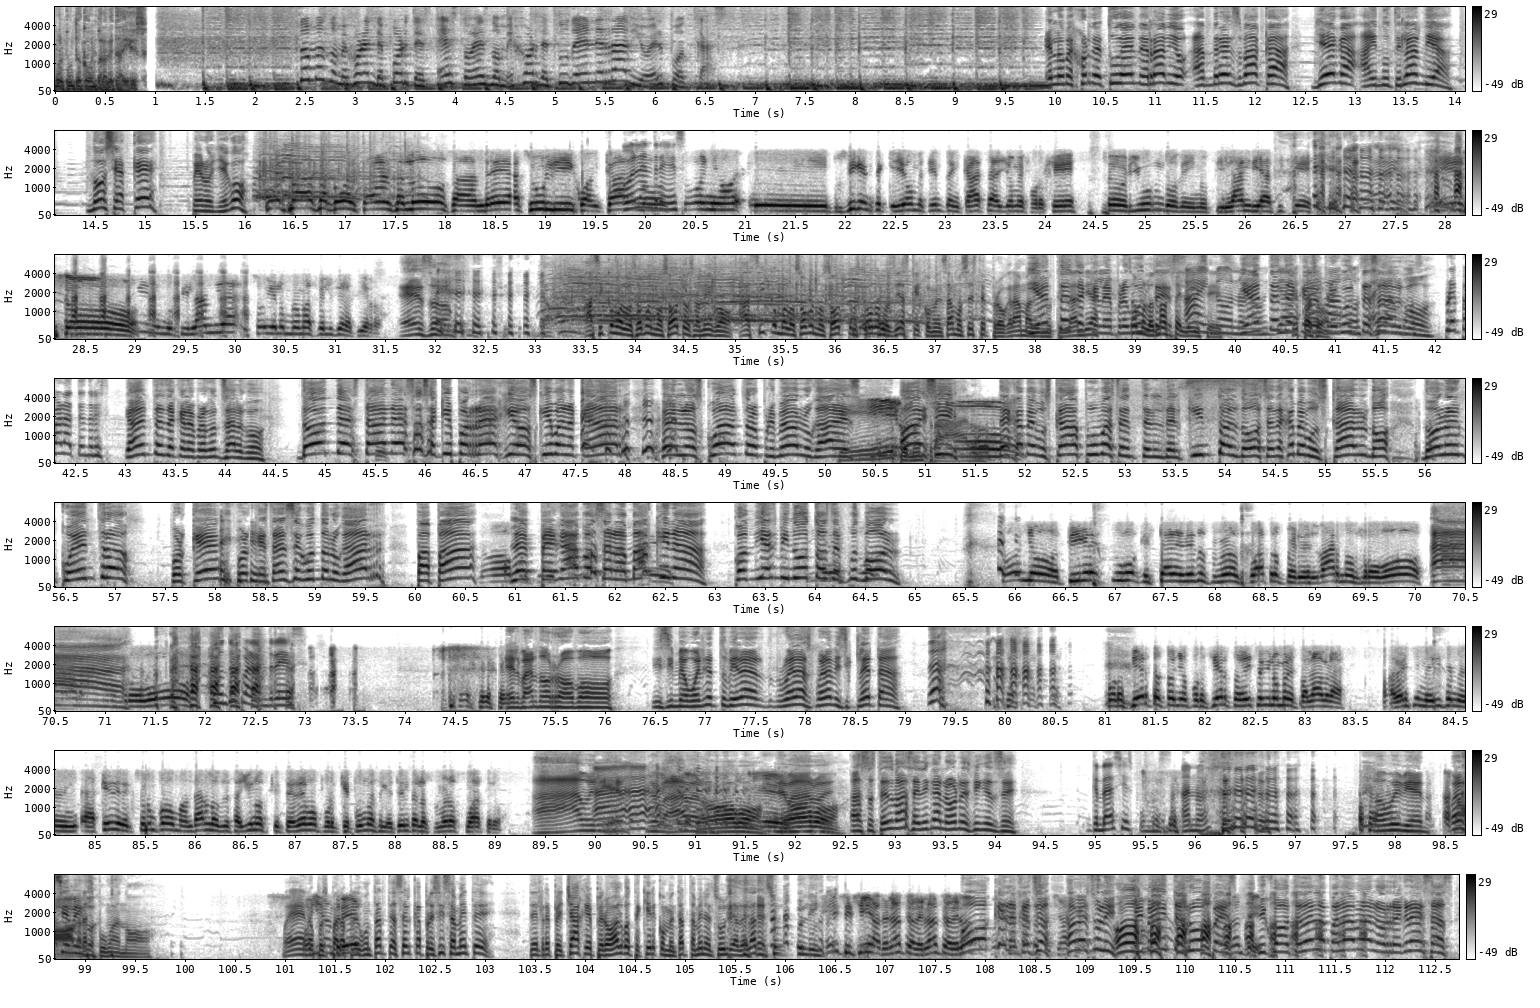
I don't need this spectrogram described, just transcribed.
boostmobile.com para detalles. Somos lo mejor en deportes. Esto es lo mejor de tu DN Radio, el podcast. En lo mejor de tu DN Radio, Andrés Vaca llega a Inutilandia. No sé a qué, pero llegó. ¿Qué pasa? ¿Cómo están? Saludos a Andrea, Zuli, Juan Carlos, Hola, Andrés. Toño. Eh, pues fíjense que yo me siento en casa, yo me forjé, soy oriundo de Inutilandia, así que eso. Soy de Inutilandia, soy el hombre más feliz de la tierra. Eso. Así como lo somos nosotros, amigo. Así como lo somos nosotros todos los días que comenzamos este programa Y de antes de Nutilandia, que le preguntes, somos los más felices. Ay, no, no, y antes de ¿Qué que le preguntes algo, vamos. Prepárate, Andrés. y antes de que le preguntes algo, ¿dónde están esos equipos regios que iban a quedar en los cuatro primeros lugares? Sí, pues Ay, no sí, déjame buscar a Pumas entre el del quinto al doce, déjame buscar, no, no lo encuentro. ¿Por qué? Porque está en segundo lugar, papá. No, Le pegamos a la máquina con 10 minutos de fútbol. Toño, Tigres tuvo que estar en esos primeros cuatro, pero el bar nos robó. ¡Ah! Nos robó. Punto para Andrés. El bar no robó. Y si mi abuelita tuviera ruedas fuera bicicleta. Por cierto, Toño, por cierto, ahí soy un hombre de palabra. A ver si me dicen en- a qué dirección puedo mandar los desayunos que te debo porque Pumas se metió entre los primeros cuatro. Ah, muy bien. Ah. Qué bárbaro. Robo, robo. Hasta ustedes van a salir ganones, fíjense. Gracias, Pumas. Ah, no. Ah, muy bien. Ahora sí, No, amigo. las Pumas no. Bueno, Oye, pues para preguntarte acerca precisamente del repechaje, pero algo te quiere comentar también el Zuli. Adelante, Zuli. Sí, sí, sí, adelante, adelante, adelante. ¡Oh, qué la canción! A ver, Zuli, Oh. primero interrumpes Adelante. y cuando te dan la palabra lo regresas.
